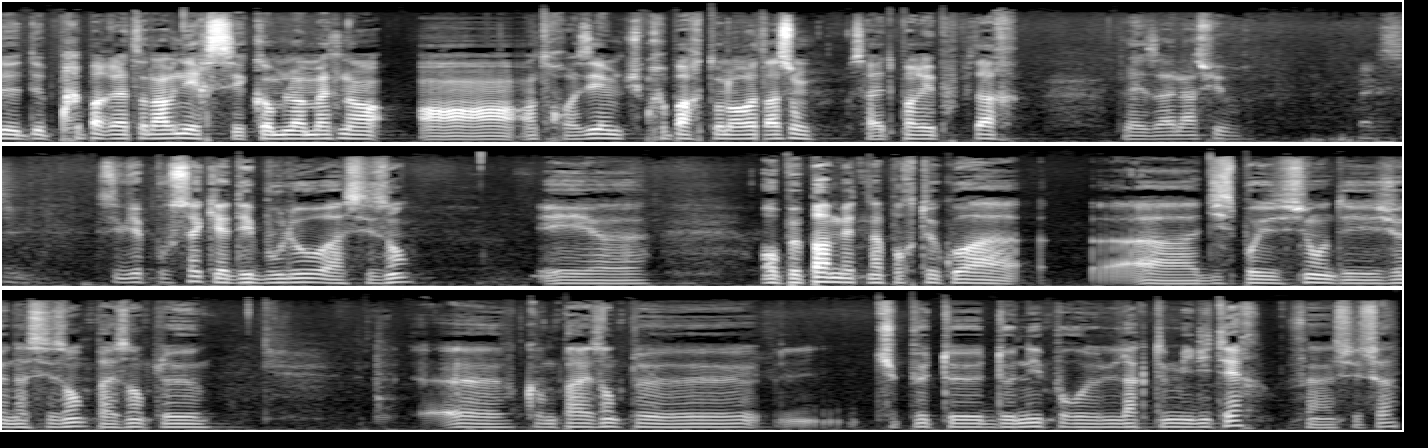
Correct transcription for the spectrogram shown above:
de, de préparer ton avenir. C'est comme là maintenant, en, en troisième, tu prépares ton orientation. Ça va être pareil pour plus tard, les années à suivre. C'est bien pour ça qu'il y a des boulots à 16 ans. Et euh, on peut pas mettre n'importe quoi à, disposition des jeunes à 16 ans. Par exemple, euh, comme par exemple, euh, tu peux te donner pour l'acte militaire. Enfin, c'est ça.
